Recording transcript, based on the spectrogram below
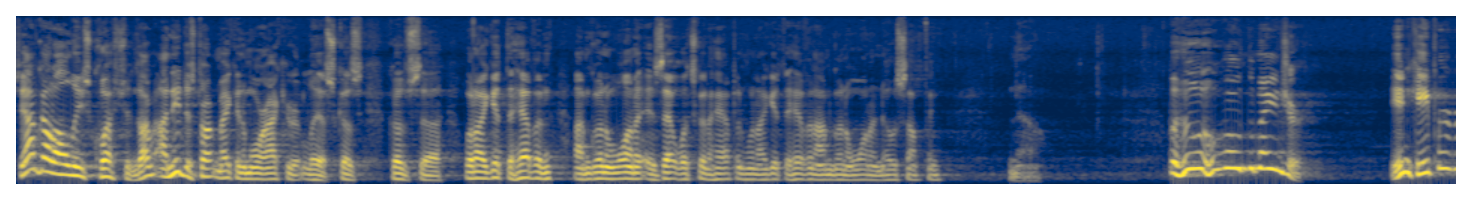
See, I've got all these questions. I, need to start making a more accurate list because uh, when I get to heaven, I'm going to want to. Is that what's going to happen when I get to heaven? I'm going to want to know something? No. But who, who owned the manger? Innkeeper?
